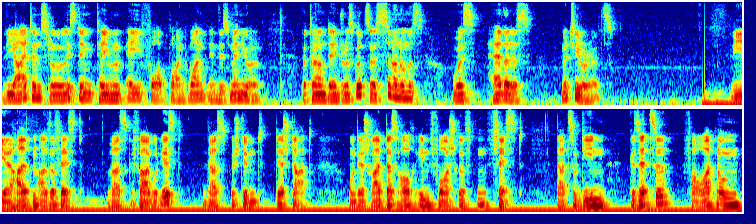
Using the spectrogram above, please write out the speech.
the items listing table A4.1 in this manual. The term dangerous goods is synonymous with hazardous materials. Wir halten also fest, was Gefahrgut ist, das bestimmt der Staat. Und er schreibt das auch in Vorschriften fest. Dazu dienen Gesetze, Verordnungen,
